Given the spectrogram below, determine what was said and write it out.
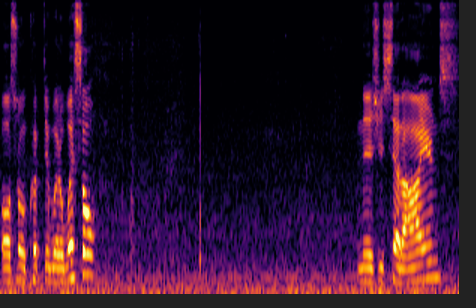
Also equipped it with a whistle. And there's your set of irons.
